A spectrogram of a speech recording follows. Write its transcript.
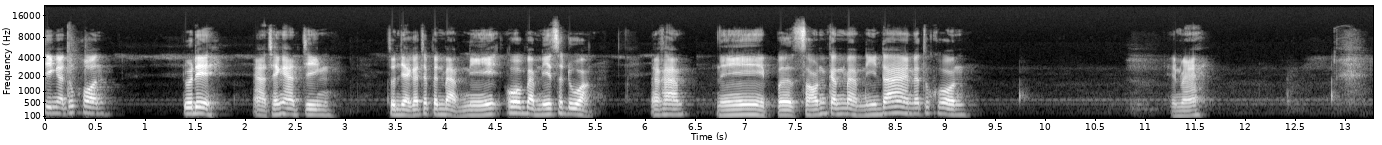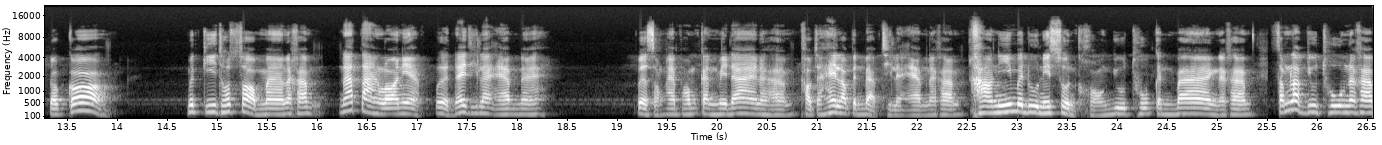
จริงอะทุกคน ดูดิอ่าใช้งานจริง ส่วนใหญ่ก็จะเป็นแบบนี้ โอ้แบบนี้สะดวกนะครับ นี่เปิดซ้อนกันแบบนี้ได้นะทุกคน เห็นไหมแล้วก็เมื่อกี้ทดสอบมานะครับ หน้าต่างรอเนี่ยเปิดได้ทีละแอปนะ เปิด 2 แอปพร้อมกันไม่ได้นะครับ เขาจะให้เราเป็นแบบทีละแอปนะครับ คราวนี้มาดูในส่วนของ YouTube กันบ้างนะครับสำหรับ YouTube นะครับ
